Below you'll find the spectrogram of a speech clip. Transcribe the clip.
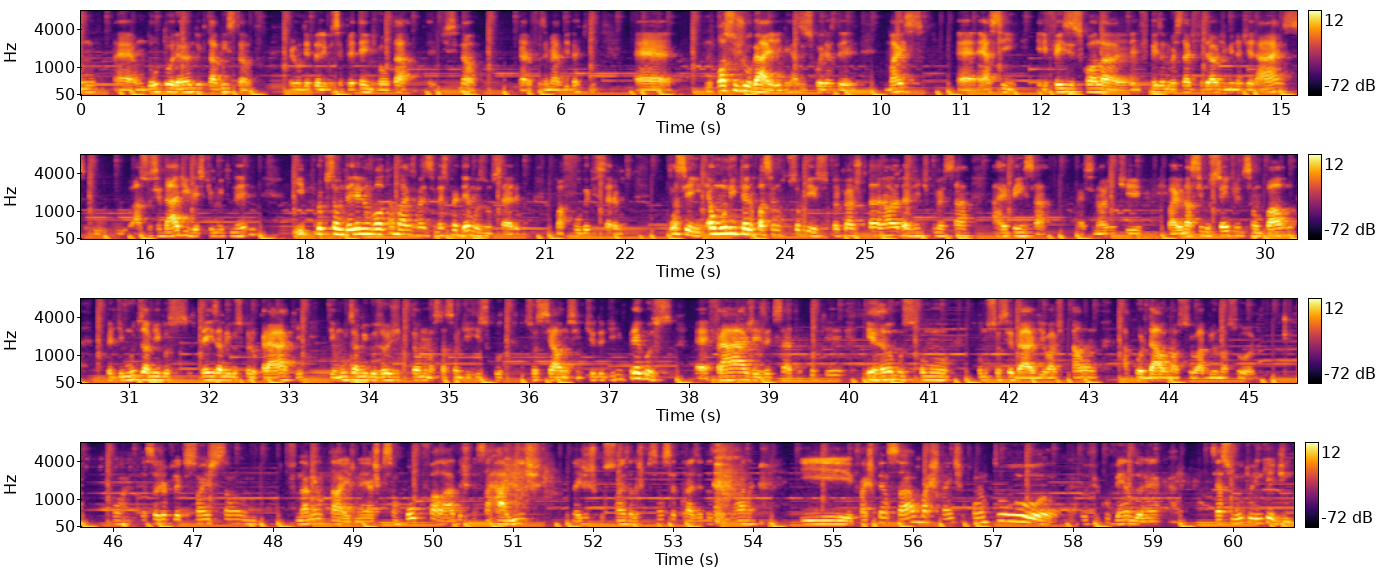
um, é, um doutorando que estava em Stanford. Perguntei para ele: Você pretende voltar? Ele disse: Não, quero fazer minha vida aqui. É, não posso julgar ele, as escolhas dele, mas é, é, assim, ele fez escola, ele fez a Universidade Federal de Minas Gerais, o, a sociedade investiu muito nele, e por opção dele ele não volta mais, mas assim, nós perdemos um cérebro, uma fuga de cérebros. Então, assim, é o mundo inteiro passando sobre isso, só que eu acho que está na hora da gente começar a repensar, né? senão a gente vai... Eu nasci no centro de São Paulo, perdi muitos amigos, três amigos pelo crack, tenho muitos amigos hoje que estão numa situação de risco social no sentido de empregos é, frágeis, etc., porque erramos como, como sociedade. Eu acho que dá um acordar o nosso, abrir o nosso olho. Essas reflexões são fundamentais, né? Acho que são pouco faladas, essa raiz das discussões, elas precisam ser trazidas à tona e faz pensar bastante quanto eu fico vendo, né, cara? Acesso muito o LinkedIn.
